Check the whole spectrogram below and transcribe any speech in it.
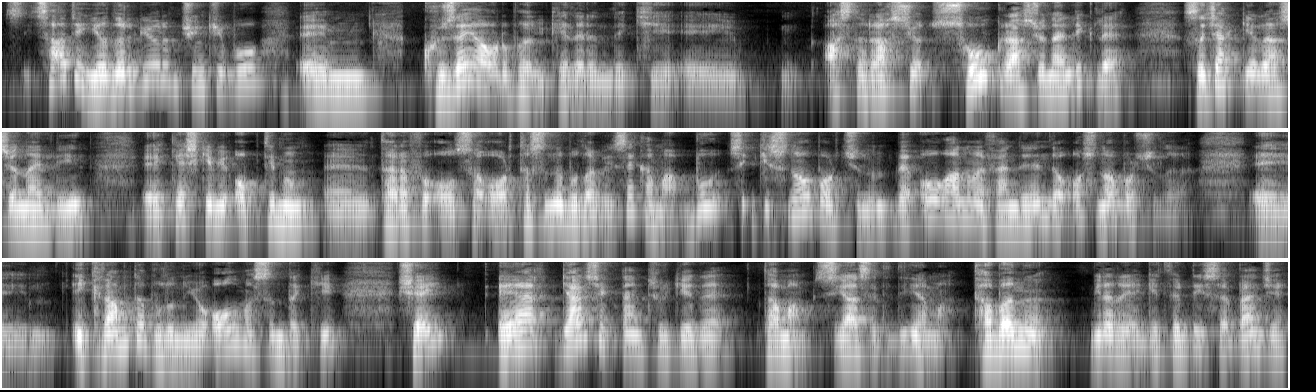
sadece yadırgıyorum çünkü bu e, Kuzey Avrupa ülkelerindeki e, aslında rasyo, soğuk rasyonellikle sıcak irrasyonelliğin e, keşke bir optimum e, tarafı olsa ortasını bulabilsek ama bu iki snowboardçunun ve o hanımefendinin de o snowboardçulara e, ikramda bulunuyor olmasındaki şey eğer gerçekten Türkiye'de tamam siyaseti değil ama tabanı bir araya getirdiyse bence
